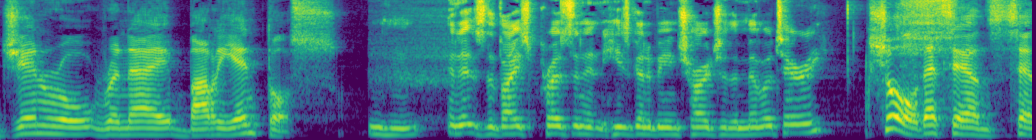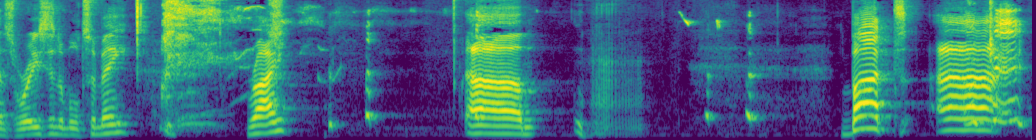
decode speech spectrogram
General Rene Barrientos. And as the vice president, he's going to be in charge of the military. Sure, that sounds sounds reasonable to me, right? Um, but uh, Okay.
